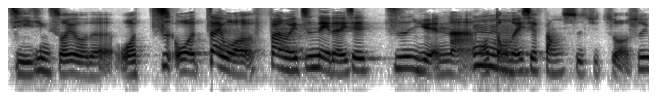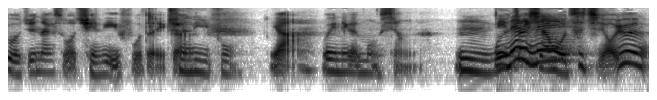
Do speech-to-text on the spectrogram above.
挤尽所有的我资我在我范围之内的一些资源呐、嗯我懂的一些方式去做，所以我觉得那个是我全力以赴的一个全力以赴。呀，为那个梦想啊。嗯，我你在想我自己哦，因为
